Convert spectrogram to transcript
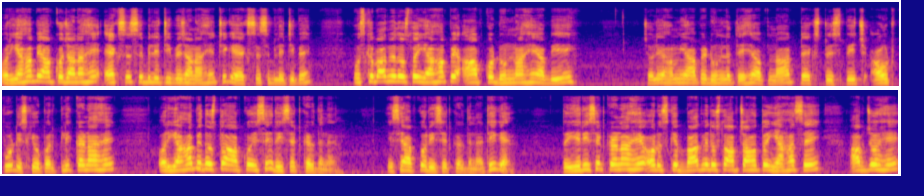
और यहाँ पे आपको जाना है एक्सेसिबिलिटी पे जाना है, ठीक है? एक्सेसिबिलिटी पे। उसके बाद में दोस्तों यहाँ पे आपको ढूंढना है अभी। चलिए हम यहाँ पे ढूंढ लेते हैं अपना टेक्स्ट टू स्पीच आउटपुट इसके ऊपर क्लिक करना है और यहाँ पे दोस्तों आपको इसे रीसेट कर देना है। इसे आपको रीसेट कर देना है, ठीक है? तो ये रीसेट करना है और उसके बाद में दोस्तों आप चाहो तो यहाँ से आप जो है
